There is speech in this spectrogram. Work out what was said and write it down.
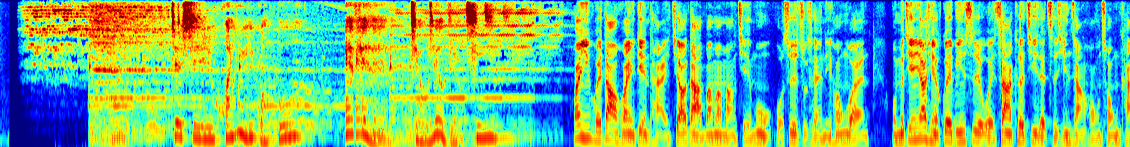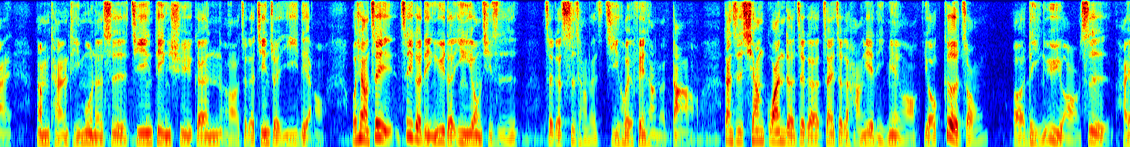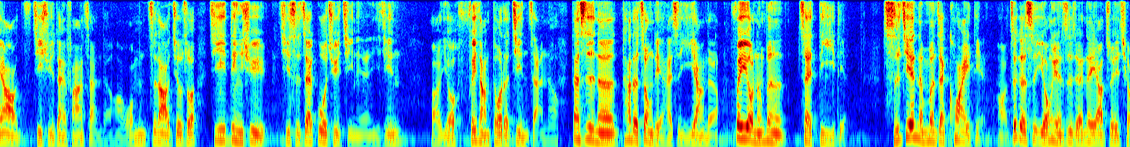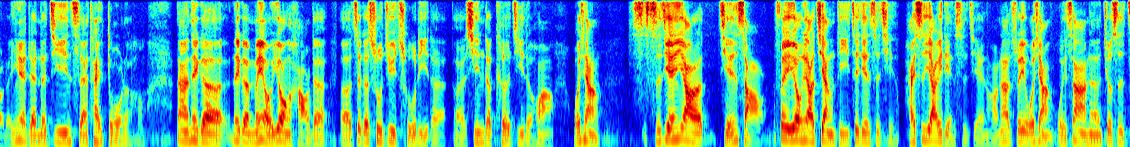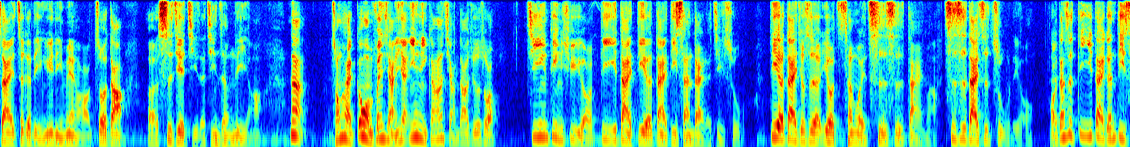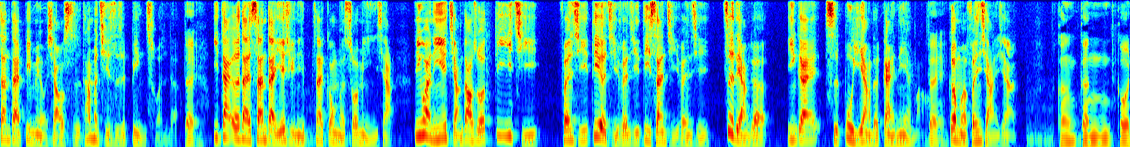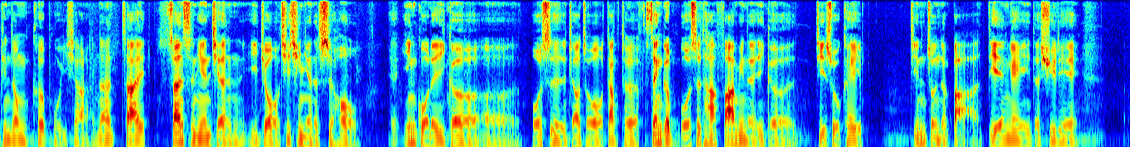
这是环宇广播 FM 九六点七。欢迎回到环宇电台交大帮帮忙节目，我是主持人林宏文。我们今天邀请的贵宾是伟萨科技的执行长洪崇凯。那我们谈的题目呢是基因定序跟啊这个精准医疗。我想这这个领域的应用，其实这个市场的机会非常的大哦。但是相关的这个在这个行业里面哦，有各种呃领域哦是还要继续在发展的哈。我们知道就是说基因定序，其实在过去几年已经呃有非常多的进展了。但是呢，它的重点还是一样的，费用能不能再低一点？时间能不能再快一点？哈，这个是永远是人类要追求的，因为人的基因实在太多了哈。那那个那个没有用好的呃这个数据处理的呃新的科技的话，我想时间要减少，费用要降低，这件事情还是要一点时间哈。那所以我想伟萨呢，就是在这个领域里面哦，做到呃世界级的竞争力啊。那崇海跟我们分享一下，因为你刚刚讲到就是说基因定序有第一代、第二代、第三代的技术。第二代就是又称为次世代嘛，次世代是主流哦，但是第一代跟第三代并没有消失，他们其实是并存的。对，一代、二代、三代，也许你再跟我们说明一下。另外，你也讲到说，第一级分析、第二级分析、第三级分析，这两个应该是不一样的概念嘛？对，跟我们分享一下。可能跟各位听众科普一下了那在三十年前，一九七七年的时候。英国的一个呃博士叫做 Doctor Sanger 博士，他发明了一个技术，可以精准的把 DNA 的序列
